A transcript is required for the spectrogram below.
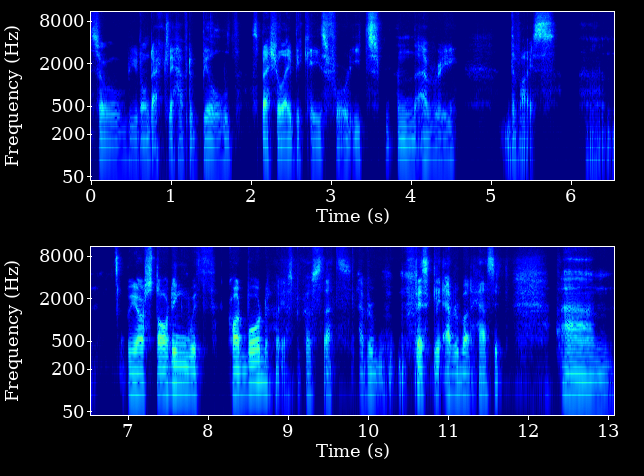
so you don't actually have to build special APKs for each and every device. Um, we are starting with cardboard, yes, because that's every, basically everybody has it. Um,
